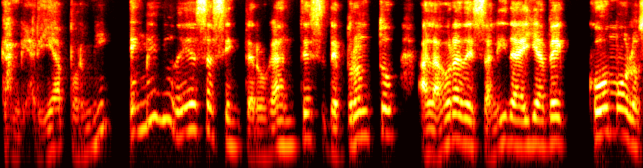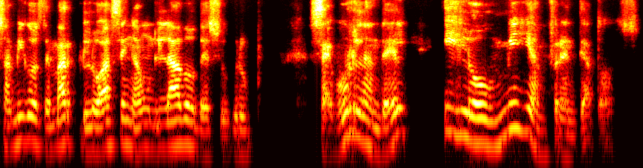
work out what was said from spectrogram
¿Cambiaría por mí? En medio de esas interrogantes, de pronto, a la hora de salida, ella ve cómo los amigos de Mark lo hacen a un lado de su grupo. Se burlan de él y lo humillan frente a todos.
